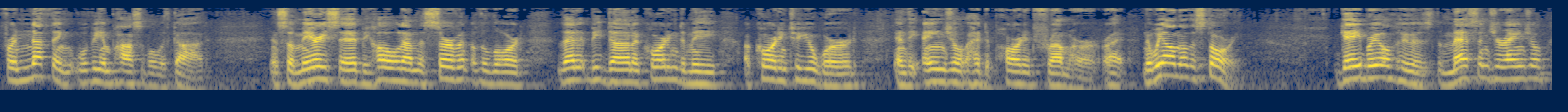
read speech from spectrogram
For nothing will be impossible with God. And so Mary said, Behold, I'm the servant of the Lord. Let it be done according to me, according to your word. And the angel had departed from her. Right? Now, we all know the story. Gabriel, who is the messenger angel.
